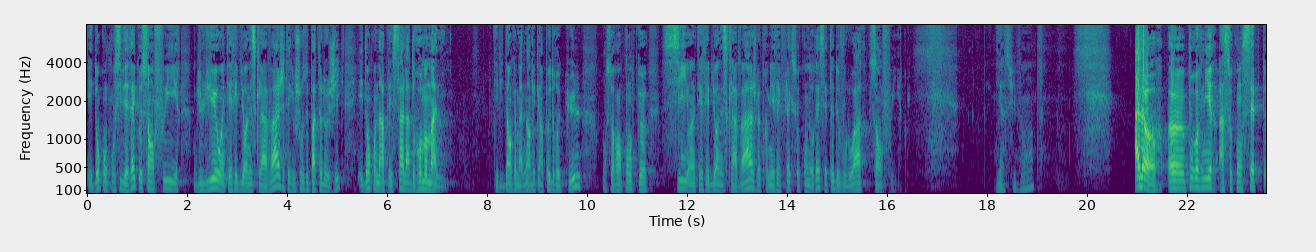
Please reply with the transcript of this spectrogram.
Et donc on considérait que s'enfuir du lieu où on était réduit en esclavage était quelque chose de pathologique, et donc on a appelé ça la dromomanie. C'est évident que maintenant, avec un peu de recul, on se rend compte que si on était réduit en esclavage, le premier réflexe qu'on aurait, c'était de vouloir s'enfuir. Dia suivante. Alors, euh, pour revenir à ce concept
